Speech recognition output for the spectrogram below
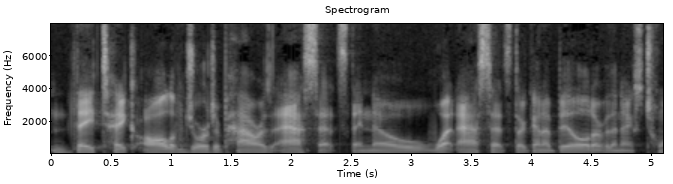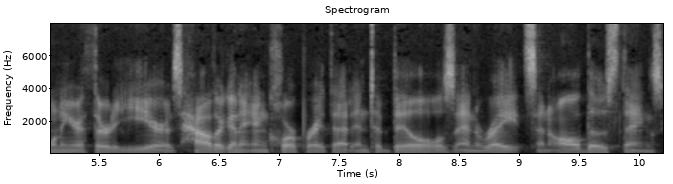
they take all of Georgia Power's assets. They know what assets they're going to build over the next 20 or 30 years, how they're going to incorporate that into bills and rates and all those things.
